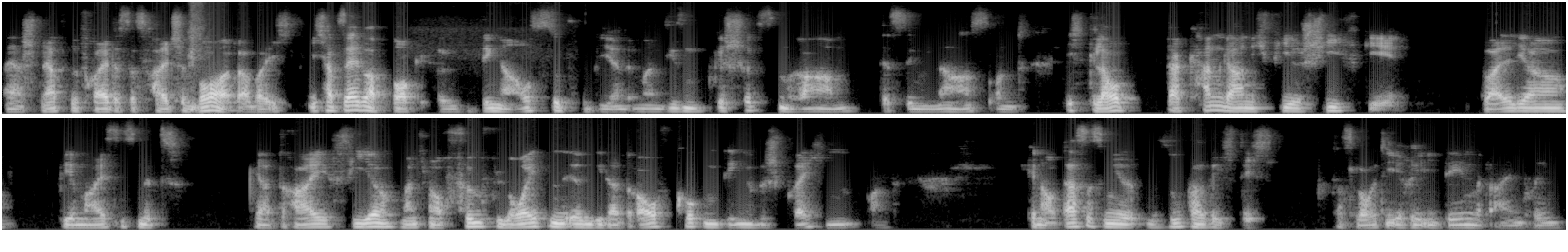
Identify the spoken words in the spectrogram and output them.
naja, schmerzbefreit ist das falsche Wort, aber ich, ich habe selber Bock, Dinge auszuprobieren, immer in diesem geschützten Rahmen des Seminars. Und ich glaube, da kann gar nicht viel schief gehen, weil ja wir meistens mit ja, drei, vier, manchmal auch fünf Leuten irgendwie da drauf gucken, Dinge besprechen. Und genau, das ist mir super wichtig, dass Leute ihre Ideen mit einbringen.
